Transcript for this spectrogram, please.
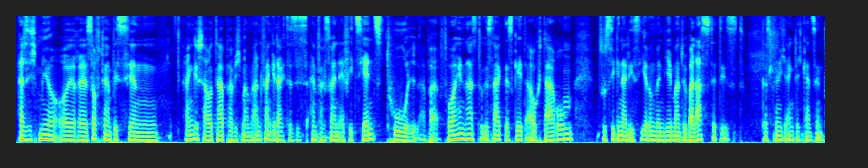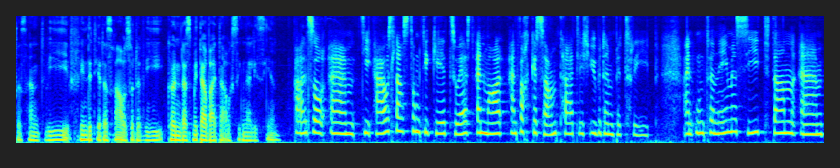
Als ich mir eure Software ein bisschen angeschaut habe, habe ich mir am Anfang gedacht, das ist einfach so ein Effizienztool. Aber vorhin hast du gesagt, es geht auch darum, zu signalisieren, wenn jemand überlastet ist. Das finde ich eigentlich ganz interessant. Wie findet ihr das raus oder wie können das Mitarbeiter auch signalisieren? Also ähm, die Auslastung, die geht zuerst einmal einfach gesamtheitlich über den Betrieb. Ein Unternehmer sieht dann, ähm,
